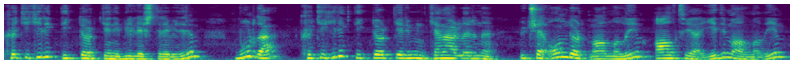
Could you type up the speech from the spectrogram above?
42'lik dikdörtgeni birleştirebilirim. Burada 42'lik dikdörtgenimin kenarlarını 3'e 14 mi almalıyım, 6'ya 7 mi almalıyım?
